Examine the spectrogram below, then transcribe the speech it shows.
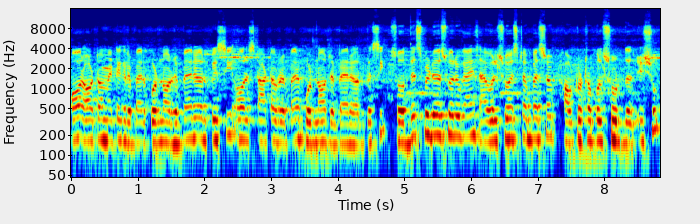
or automatic repair could not repair your pc or startup repair could not repair your pc so this video is for you guys. I will show step by step how to troubleshoot the issue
